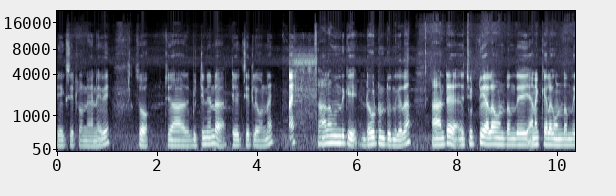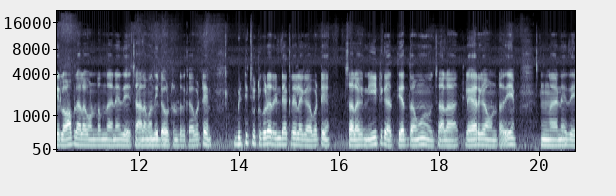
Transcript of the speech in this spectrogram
టేక్ చెట్లు ఉన్నాయనేవి సో బిట్టి నిండా టేక్ చెట్లే ఉన్నాయి. చాలామందికి డౌట్ ఉంటుంది కదా. అంటే చుట్టూ ఎలా ఉంటుంది వెనక్కి ఎలా ఉంటుంది లోపల ఎలా ఉంటుంది అనేది చాలామంది డౌట్ ఉంటుంది కాబట్టి బిట్టి చుట్టూ కూడా రెండు ఎకరాలే కాబట్టి చాలా నీట్గా తీద్దాము చాలా క్లియర్గా ఉంటుంది. అనేది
